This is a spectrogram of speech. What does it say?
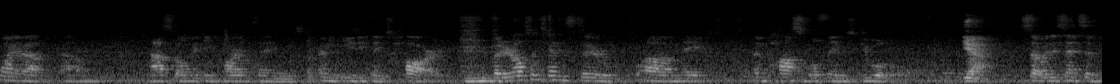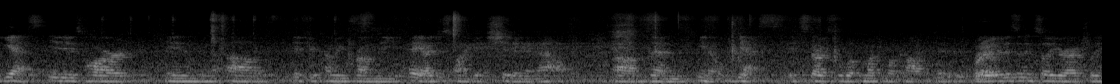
point about, um, Haskell making hard things, I mean, easy things hard, but it also tends to, uh, make impossible things doable. Yeah, So in a sense of, yes, it is hard in, um, if you're coming from the, hey, I just wanna get shit in and out, um, then, you know, yes, it starts to look much more complicated. But Right. it isn't until you're actually,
